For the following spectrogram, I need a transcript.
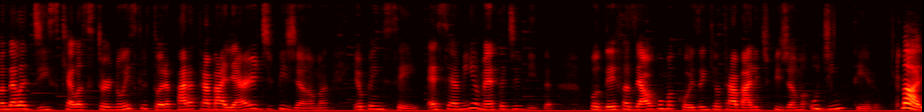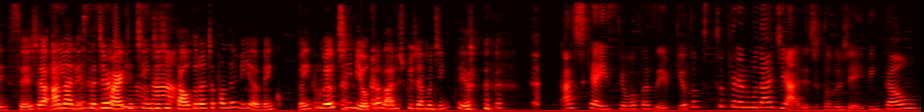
Quando ela diz que ela se tornou escritora para trabalhar de pijama, eu pensei, essa é a minha meta de vida. Poder fazer alguma coisa em que eu trabalhe de pijama o dia inteiro. Mari, seja analista de marketing digital durante a pandemia. Vem, vem pro meu time, eu trabalho de pijama o dia inteiro. Acho que é isso que eu vou fazer, porque eu tô, tô querendo mudar de áreas de todo jeito. Então,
